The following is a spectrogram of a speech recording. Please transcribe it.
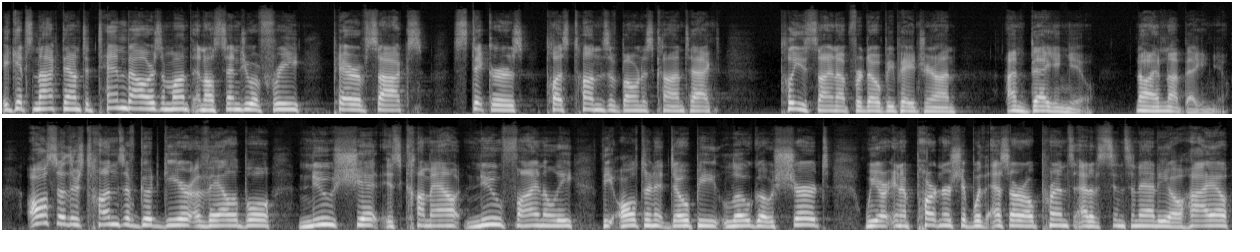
it gets knocked down to $10 a month, and I'll send you a free pair of socks, stickers, plus tons of bonus contact. Please sign up for Dopey Patreon. I'm begging you. No, I'm not begging you. Also, there's tons of good gear available. New shit is come out. New, finally, the alternate Dopey logo shirt. We are in a partnership with SRO Prints out of Cincinnati, Ohio.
